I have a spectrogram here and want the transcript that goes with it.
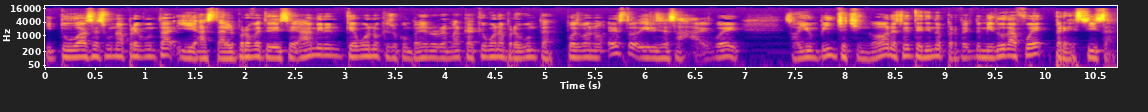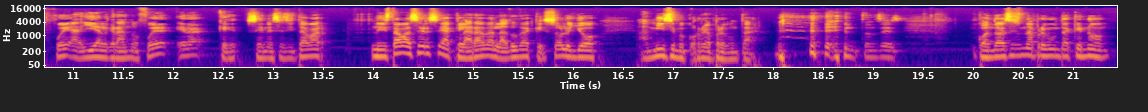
Y tú haces una pregunta y hasta el profe te dice, ah, miren, qué bueno que su compañero remarca, qué buena pregunta. Pues bueno, esto, y dices, ay, güey, soy un pinche chingón, estoy entendiendo perfecto. Mi duda fue precisa, fue ahí al grano, fue, era que se necesitaba, necesitaba hacerse aclarada la duda que solo yo, a mí se me ocurrió preguntar. Entonces, cuando haces una pregunta que no,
